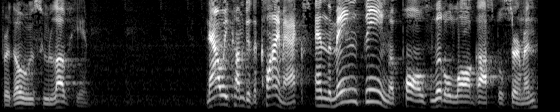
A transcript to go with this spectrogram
for those who love him. Now we come to the climax and the main theme of Paul's little law gospel sermon.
